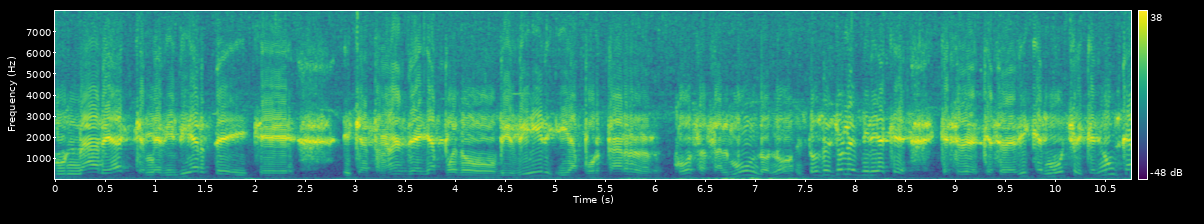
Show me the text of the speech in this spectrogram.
un área que me divierte y que, y que a través de ella puedo vivir y aportar cosas al mundo, ¿no? Entonces yo les diría que, que, se, que dediquen mucho y que nunca,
